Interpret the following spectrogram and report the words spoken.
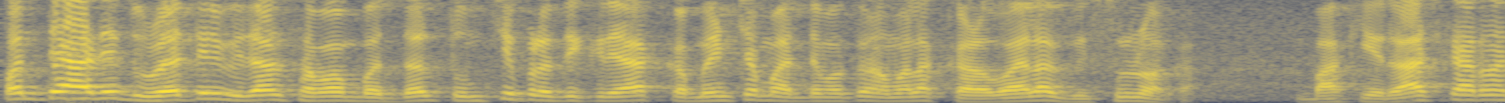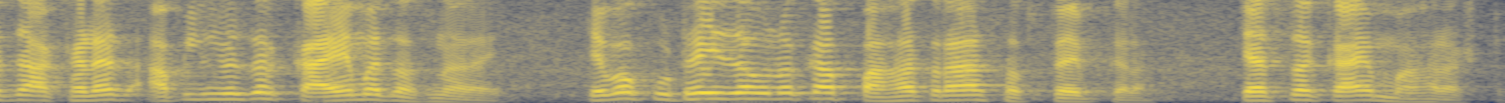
पण त्याआधी धुळ्यातील विधानसभाबद्दल तुमची प्रतिक्रिया कमेंटच्या माध्यमातून आम्हाला कळवायला विसरू नका. बाकी राजकारणाच्या आखाड्यात आपली नजर कायमच असणार आहे. तेव्हा कुठेही जाऊ नका पाहत राहा सबस्क्राईब करा. त्याचं काय महाराष्ट्र?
